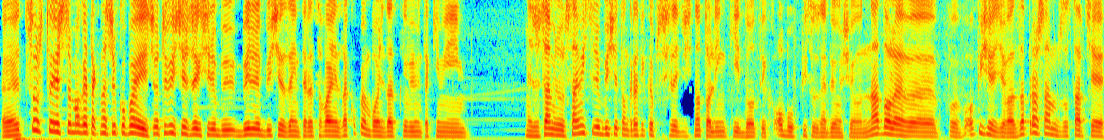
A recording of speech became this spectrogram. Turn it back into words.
E, Cóż tu jeszcze mogę tak na szybko powiedzieć? Oczywiście, jeżeli chcieliby, bylibyście zainteresowani zakupem bądź dodatkowymi takimi rzeczami lub sami chcielibyście tą grafikę prześledzić, no to linki do tych obu wpisów znajdują się na dole w, opisie, gdzie Was zapraszam. Zostawcie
